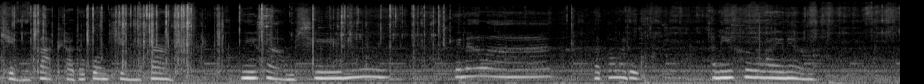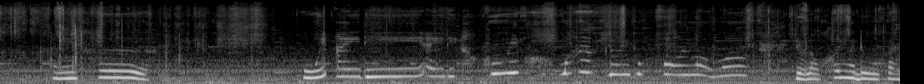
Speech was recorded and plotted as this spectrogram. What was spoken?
เข็มกลัดค่ะทุกคนเข็มกลัดมีสามชิ้นไม่น่ารักแล้วก็มาดู อันนี้คืออะไรเนี่ย อันนี้คือหุยไอดีไอดีหุยหล่อมากเลยทุกคนหล่อมาก เดี๋ยวเราค่อยมาดูกัน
